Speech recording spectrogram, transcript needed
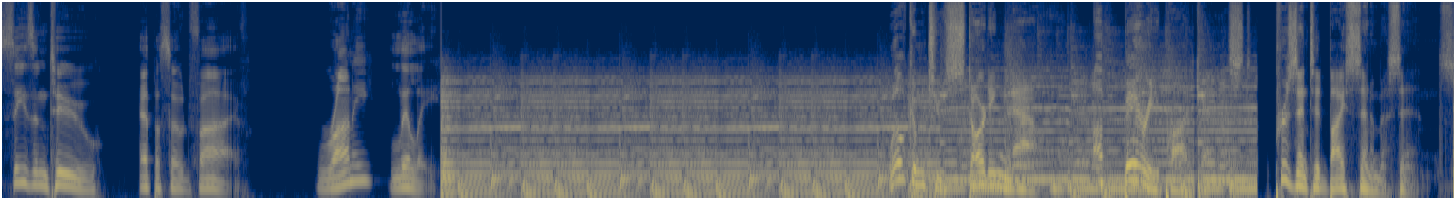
Season 2, Episode 5 Ronnie Lily. Welcome to Starting Now, a Barry podcast presented by CinemaSins.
